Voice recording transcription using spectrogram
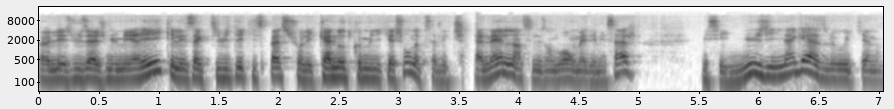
les usages numériques et les activités qui se passent sur les canaux de communication, on ça les channels, hein, c'est les endroits où on met des messages, mais c'est une usine à gaz le week-end.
